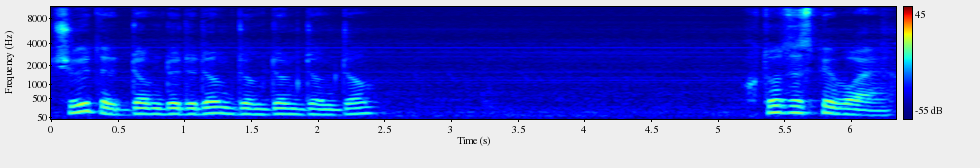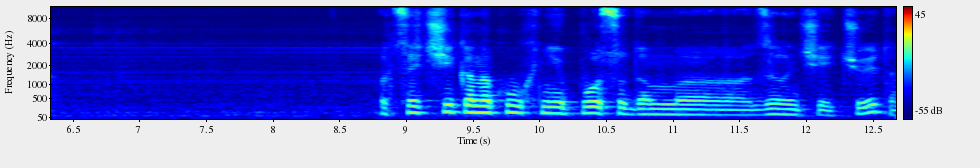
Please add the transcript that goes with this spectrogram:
Чуєте? дом Хто це співає? Оце Чіка на кухні посудом е, зеленчить, чуєте?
